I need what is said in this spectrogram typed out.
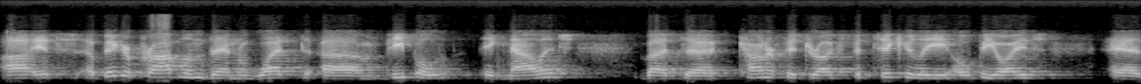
Uh, it's a bigger problem than what um, people acknowledge, but uh, counterfeit drugs, particularly opioids, as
